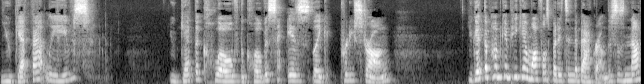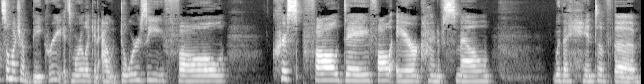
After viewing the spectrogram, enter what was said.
You get that leaves. You get the clove. The clove is, is like pretty strong. You get the pumpkin pecan waffles, but it's in the background. This is not so much a bakery. It's more like an outdoorsy fall crisp fall day, fall air kind of smell with a hint of the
